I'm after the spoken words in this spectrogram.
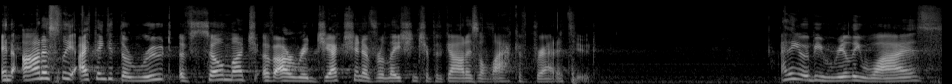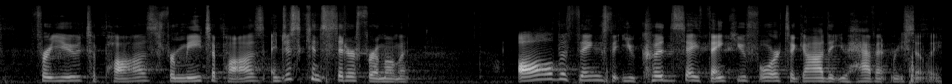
And honestly, I think at the root of so much of our rejection of relationship with God is a lack of gratitude. I think it would be really wise for you to pause, for me to pause, and just consider for a moment all the things that you could say thank you for to God that you haven't recently.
